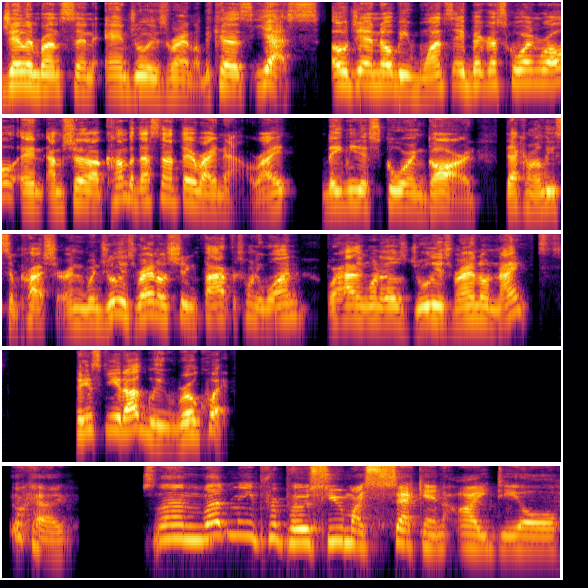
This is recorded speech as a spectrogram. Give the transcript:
Jalen Brunson and Julius Randle. Because yes, OG Anobi wants a bigger scoring role, and I'm sure that'll come, but that's not there right now, right? They need a scoring guard that can release some pressure. And when Julius Randle's shooting five for 21, we're having one of those Julius Randle nights. Things can get ugly real quick. Okay. So then let me propose to you my second ideal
